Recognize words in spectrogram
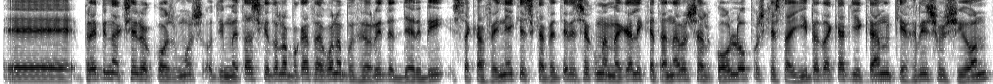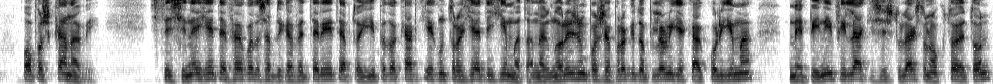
ε, πρέπει να ξέρει ο κόσμος ότι μετά σχεδόν από κάθε αγώνα που θεωρείται ντέρμπι, στα καφενεία και στις καφετέρειε έχουμε μεγάλη κατανάλωση αλκοόλ, όπως και στα γήπεδα. Κάποιοι κάνουν και χρήση ουσιών, όπως κάναβη. Στη συνέχεια, είτε φεύγοντας από την καφετέρια είτε από το γήπεδο, κάποιοι έχουν τροχαία ατυχήματα. Να γνωρίζουν πως επρόκειτο πλέον για κακούργημα με ποινή φυλάκισης τουλάχιστον 8 ετών,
